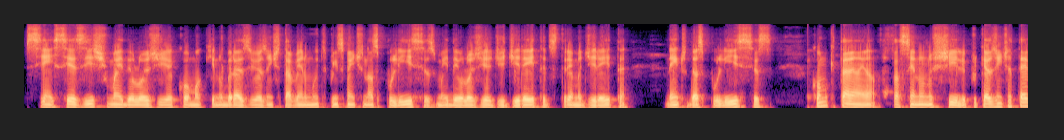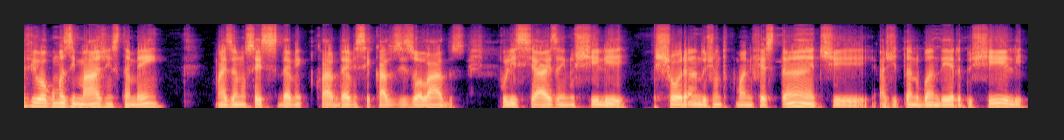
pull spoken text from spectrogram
Se, se existe uma ideologia como aqui no Brasil a gente está vendo muito, principalmente nas polícias, uma ideologia de direita, de extrema direita dentro das polícias. Como que está tá sendo no Chile? Porque a gente até viu algumas imagens também mas eu não sei se devem, claro, devem ser casos isolados. Policiais aí no Chile chorando junto com manifestante, agitando bandeira do Chile.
